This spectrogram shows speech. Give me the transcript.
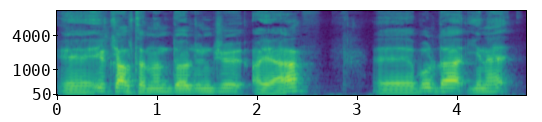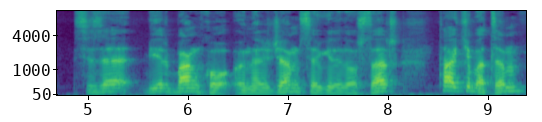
e, ilk altının dördüncü ayağı. E, burada yine size bir banko önereceğim sevgili dostlar. Takip atım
